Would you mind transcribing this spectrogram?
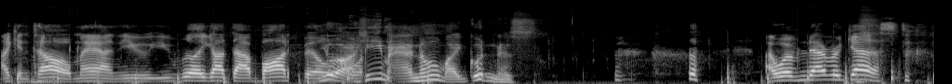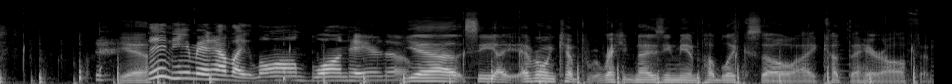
I can tell, man. You you really got that body build. You are He-Man. Oh my goodness. I would have never guessed. Yeah. Didn't He-Man have like long blonde hair though? Yeah, see, I, everyone kept recognizing me in public, so I cut the hair off, and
